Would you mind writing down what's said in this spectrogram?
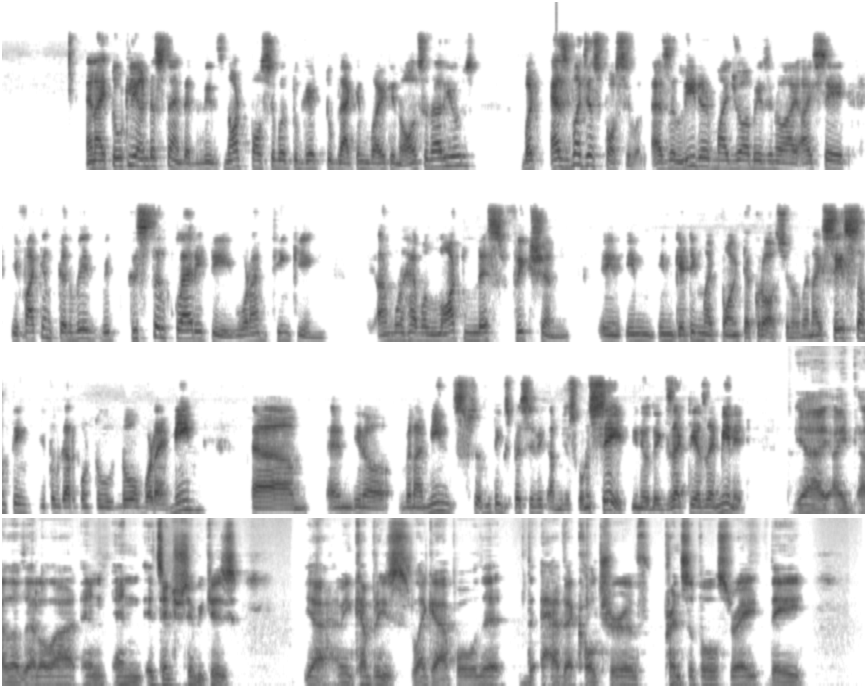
and I totally understand that it's not possible to get to black and white in all scenarios but as much as possible as a leader my job is you know I, I, say if i can convey with crystal clarity what i'm thinking i'm going to have a lot less friction in, in, in getting my point across. You know when i say something people are going to know what i mean. Um, and you know when i mean something specific i'm just going to say it you know exactly as i mean it. Yeah I, I love that a lot. And and it's interesting because yeah i mean companies like apple that, that have that culture of principles right? They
